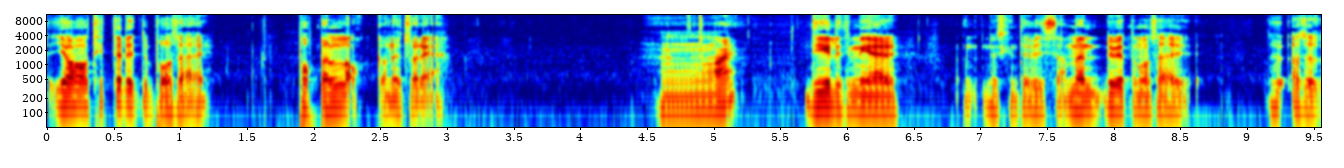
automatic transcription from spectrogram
jag tittade lite på så här pop and lock, om du vet vad det är? Mm, nej. Det är lite mer, nu ska jag inte visa, men du vet när man så här, alltså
